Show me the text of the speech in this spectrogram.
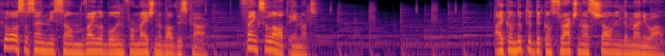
who also sent me some valuable information about this car. Thanks a lot, Imad. I conducted the construction as shown in the manual.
